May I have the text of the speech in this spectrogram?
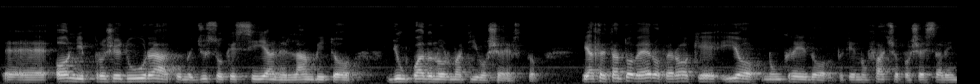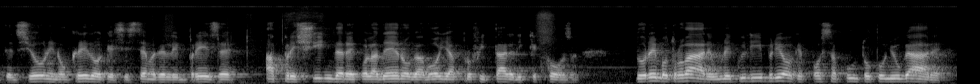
eh, ogni procedura, come giusto che sia, nell'ambito di un quadro normativo certo. È altrettanto vero però che io non credo, perché non faccio processi alle intenzioni, non credo che il sistema delle imprese, a prescindere con la deroga, voglia approfittare di che cosa. Dovremmo trovare un equilibrio che possa appunto coniugare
